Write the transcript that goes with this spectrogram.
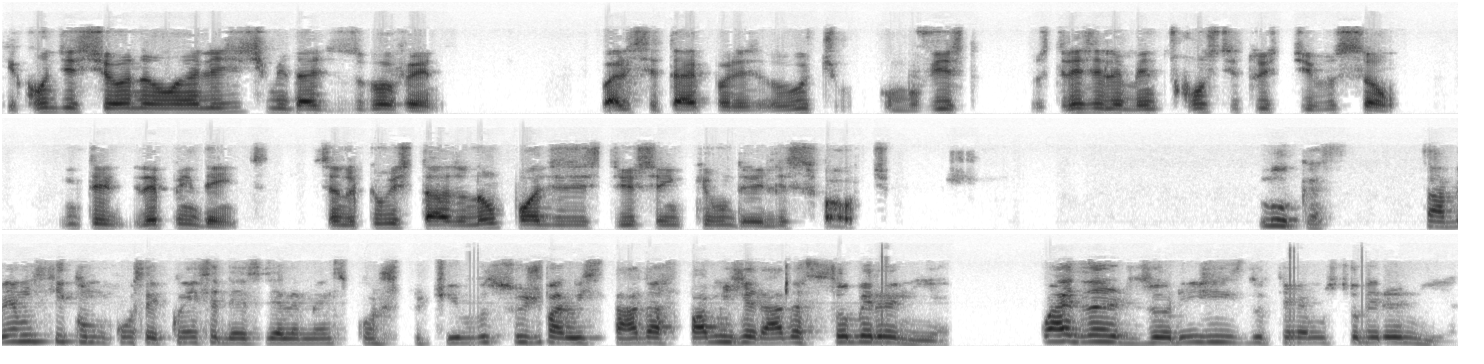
que condicionam a legitimidade dos governos. Vale citar, por último, como visto, os três elementos constitutivos são interdependentes, sendo que um Estado não pode existir sem que um deles falte. Lucas, sabemos que, como consequência desses elementos constitutivos, surge para o Estado a famigerada soberania. Quais as origens do termo soberania?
